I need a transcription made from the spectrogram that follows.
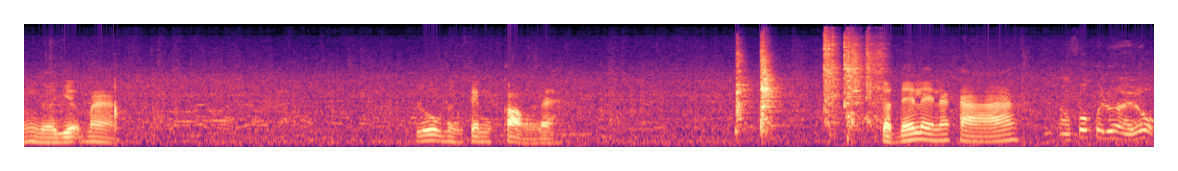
มเนื้อเยอะมาก ลูกหนึ่งเต็มกล่องเลยจดได้เลยนะคะน้องฟุกไปดูหน่อยลูก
